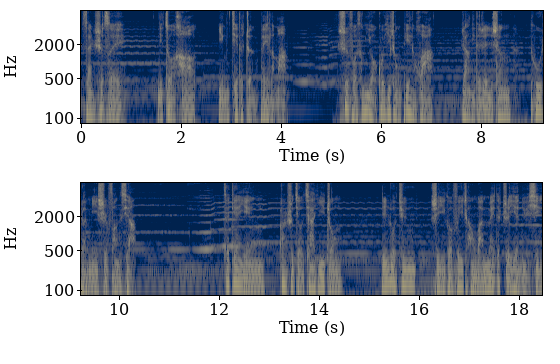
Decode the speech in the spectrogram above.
三十岁，你做好迎接的准备了吗？是否曾有过一种变化，让你的人生突然迷失方向？在电影《二十九加一》中，林若君是一个非常完美的职业女性，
